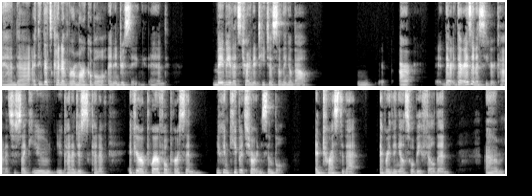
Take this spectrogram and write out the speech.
And uh, I think that's kind of remarkable and interesting. And maybe that's trying to teach us something about our there there isn't a secret code. It's just like you you kind of just kind of if you're a prayerful person, you can keep it short and simple and trust that everything else will be filled in. Um,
